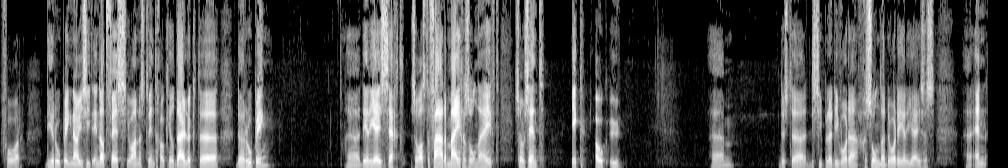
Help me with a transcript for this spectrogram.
voor die roeping. Nou, je ziet in dat vers, Johannes 20, ook heel duidelijk de, de roeping. Uh, de heer Jezus zegt, zoals de Vader mij gezonden heeft, zo zend ik ook u. Um, dus de discipelen die worden gezonden door de Heer Jezus. Uh, en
